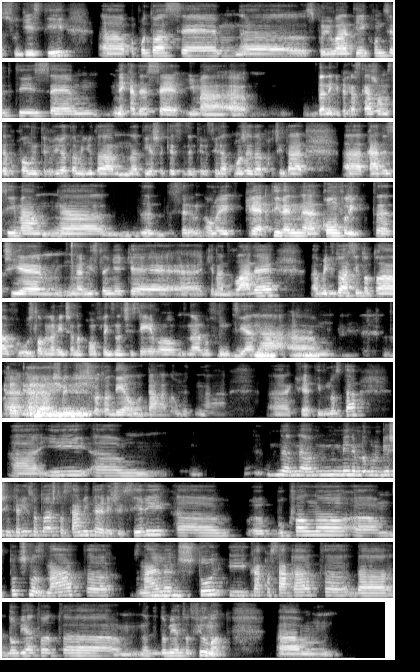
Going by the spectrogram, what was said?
сугестии па потоа се спојуваат тие концепти, се некаде се има да не ги прераскажувам се буквално интервјуата, меѓутоа на тие што ќе се заинтересираат може да прочитаат а, каде се има а, се, оној креативен конфликт чие мислење ќе ќе надвладе. Меѓутоа сето тоа условно речено конфликт, значи се е во во функција на на уметничкото дело, да, на, на креативноста. и на, на мене многу ми беше интересно тоа што самите режисери а, буквално а, точно знаат а, знаеле што и како сакаат а, да добијат од да добијат од филмот. А,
